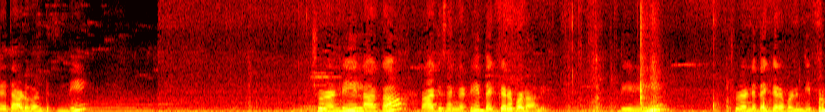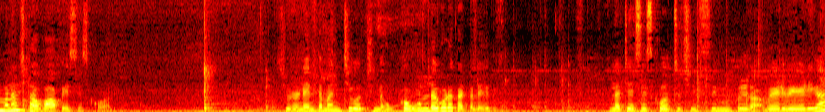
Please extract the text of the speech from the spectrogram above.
లేదా అడుగంటుతుంది. చూడండి ఇలాగా రాగి సంగటి దగ్గర పడాలి. దీన్ని చూడండి దగ్గర పడింది. ఇప్పుడు మనం స్టవ్ ఆపేసేసుకోవాలి. చూడండి ఎంత మంచిగా వచ్చిందో. ఒక్క ఉండ కూడా కట్టలేదు. ఇలా చేసేసుకోవచ్చు. సింపుల్గా వేడి వేడిగా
